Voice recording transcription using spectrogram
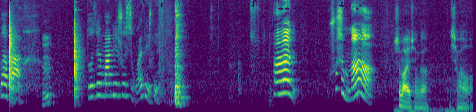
爸爸，嗯，昨天妈咪说喜欢你。哎，说什么呢？是吗，宇轩哥，你喜欢我？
